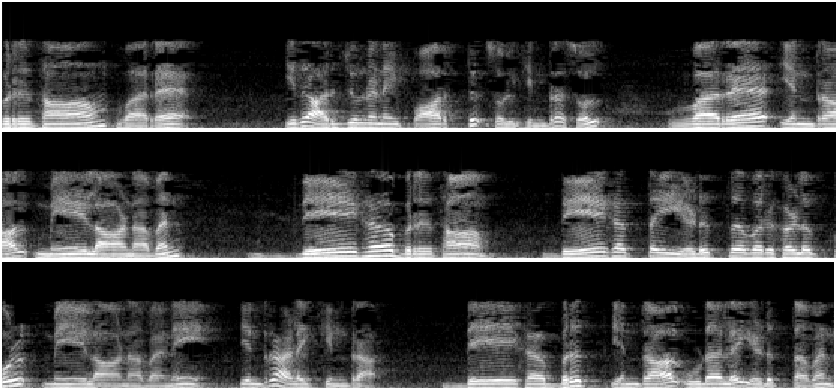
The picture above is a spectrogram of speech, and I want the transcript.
பிருதாம் வர. இது அர்ஜுனனை பார்த்து சொல்கின்ற சொல் வர என்றால் மேலானவன் தேக பிருதாம் தேகத்தை எடுத்தவர்களுக்குள் மேலானவனே என்று அழைக்கின்றார். தேகபிருத் என்றால் உடலை எடுத்தவன்.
